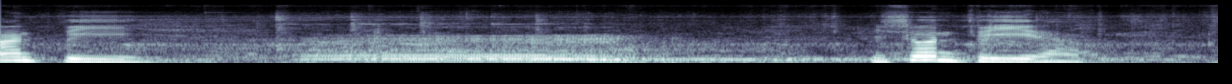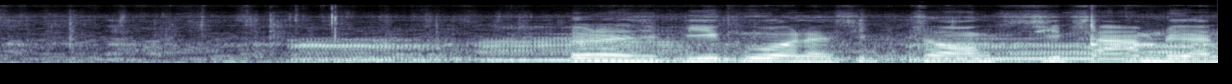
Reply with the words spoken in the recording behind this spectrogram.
มาณปีปีส้นปีนะครับตัวนั้นสิปีกลัวาเลยสิบสองสิบสามเดือน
